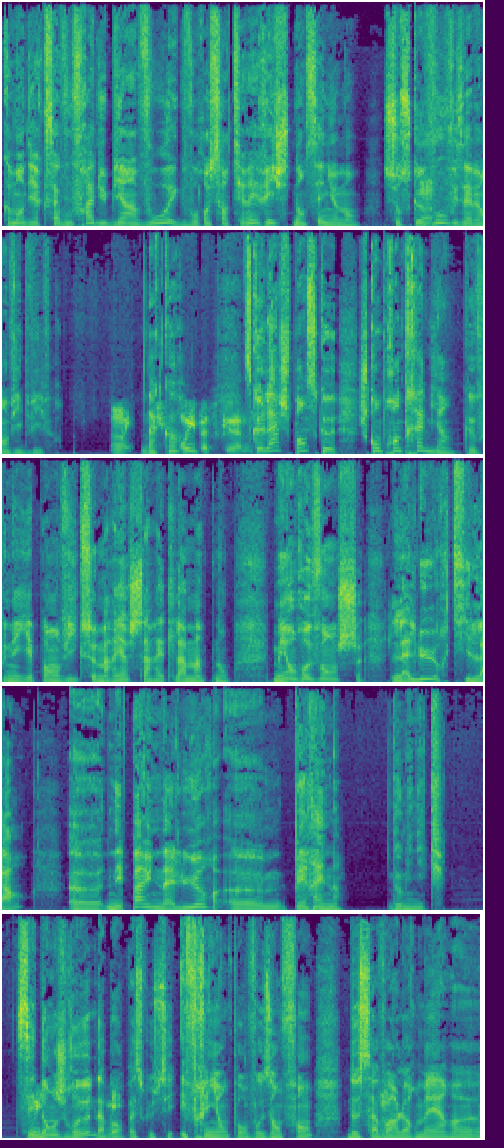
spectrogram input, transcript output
comment dire, que ça vous fera du bien à vous et que vous ressortirez riche d'enseignements sur ce que mm. vous, vous avez envie de vivre. Oui. D'accord. Oui, parce que. Parce que là, je pense que je comprends très bien que vous n'ayez pas envie que ce mariage s'arrête là maintenant. Mais en revanche, l'allure qu'il a, euh, n'est pas une allure euh, pérenne, Dominique. C'est dangereux, d'abord parce que c'est effrayant pour vos enfants de savoir leur mère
